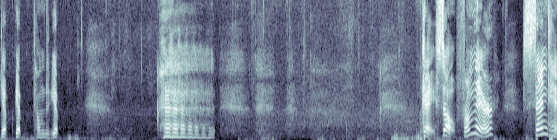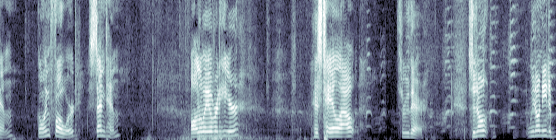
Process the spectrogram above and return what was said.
Yep, yep. Tell him to, yep. okay, so from there, send him going forward, send him all the way over to here, his tail out through there. So don't, we don't need to,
